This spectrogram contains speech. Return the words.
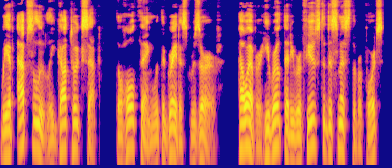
we have absolutely got to accept the whole thing with the greatest reserve. However, he wrote that he refused to dismiss the reports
